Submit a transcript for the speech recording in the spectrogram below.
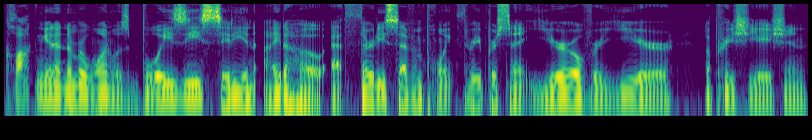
clocking in at number one was Boise City in Idaho at 37.3% year over year appreciation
